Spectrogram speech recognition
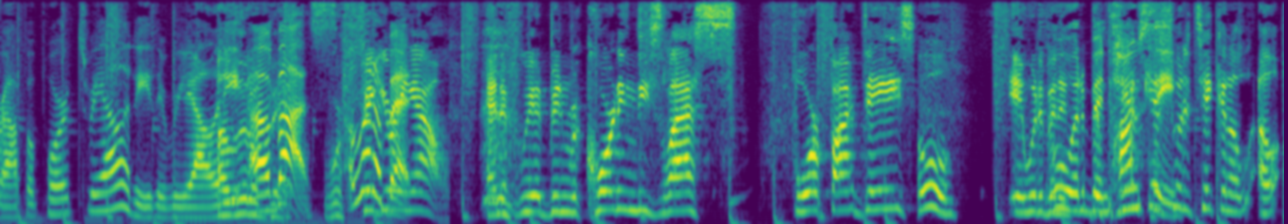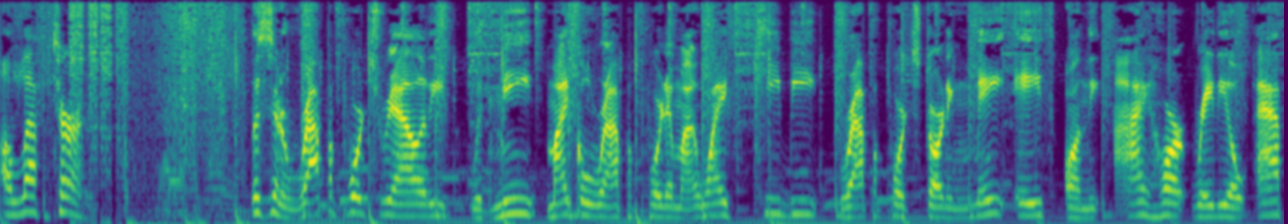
Rapaport's reality, the reality a little of bit. us. We're a little figuring bit. out. And if we had been recording these last four or five days, Ooh. it would have been Ooh, would have the been podcast juicy. would have taken a, a, a left turn. Listen to Rapaport's Reality with me, Michael Rapaport, and my wife, Kebe Rapaport, starting May 8th on the iHeartRadio app,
